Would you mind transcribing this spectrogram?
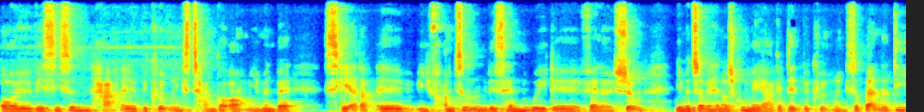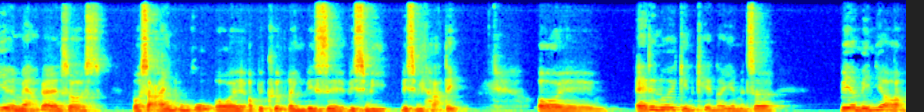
Og øh, hvis I sådan har øh, bekymringstanker om, jamen hvad sker der øh, i fremtiden, hvis han nu ikke øh, falder i søvn, jamen så vil han også kunne mærke den bekymring. Så børnene de øh, mærker altså også vores egen uro og, øh, og bekymring, hvis, øh, hvis, vi, hvis vi har det. Og øh, er det noget, I genkender, jamen så vil jeg minde jer om,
